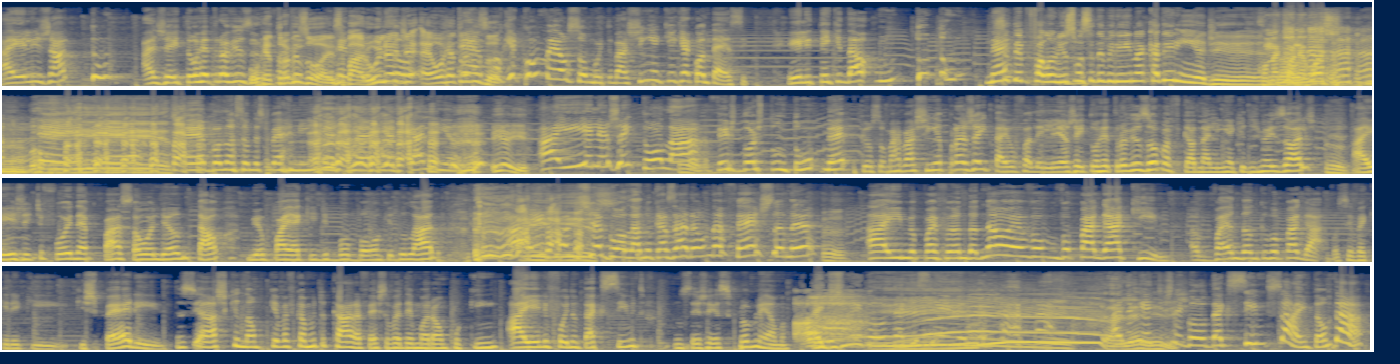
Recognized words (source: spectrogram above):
aí ele já tum, ajeitou o retrovisor. O retrovisor, falei, esse barulho é de- é o retrovisor. É, porque como eu sou muito baixinha, o que que acontece? Ele tem que dar um tum-tum, né? Você deve, falando isso, você deveria ir na cadeirinha de. Como é que é o negócio? Isso. É, balançando as perninhas, né? Ia ficar lindo. E aí? Aí ele ajeitou lá, fez dois tum-tum, né? Porque eu sou mais baixinha pra ajeitar. Eu falei, ele ajeitou o retrovisor pra ficar na linha aqui dos meus olhos. Aí a gente foi, né? Passa olhando e tal. Meu pai aqui de bobão aqui do lado. Aí quando chegou lá no casarão, na festa, né? Aí meu pai foi andando, não, eu vou, vou pagar aqui. Vai andando que eu vou pagar. Você vai querer que, que espere? Eu disse, acho que não, porque vai ficar muito caro. A festa vai demorar um pouquinho. Aí ele foi no taxímetro, não seja esse o problema. Aí desligou o taxímetro. Aí quem desligou o taxímetro, sai, então tá.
